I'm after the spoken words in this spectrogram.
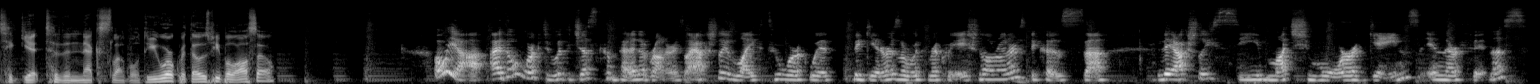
to get to the next level. Do you work with those people also? Oh yeah, I don't work with just competitive runners. I actually like to work with beginners or with recreational runners because uh, they actually see much more gains in their fitness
